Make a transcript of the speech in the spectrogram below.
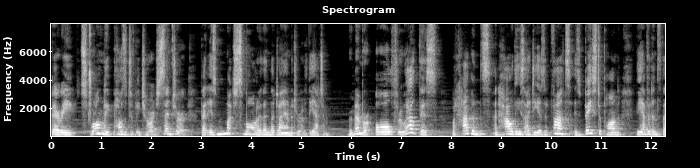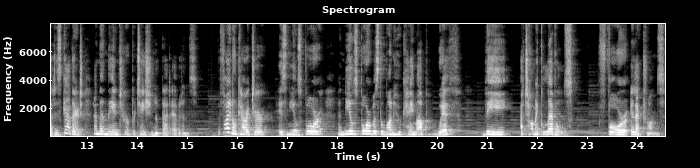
very strongly positively charged center that is much smaller than the diameter of the atom. Remember, all throughout this, what happens and how these ideas advance is based upon the evidence that is gathered and then the interpretation of that evidence. The final character is Niels Bohr, and Niels Bohr was the one who came up with the atomic levels for electrons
